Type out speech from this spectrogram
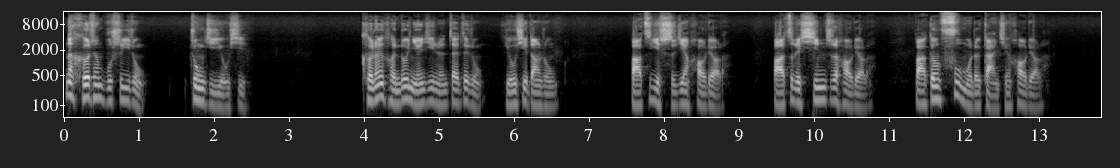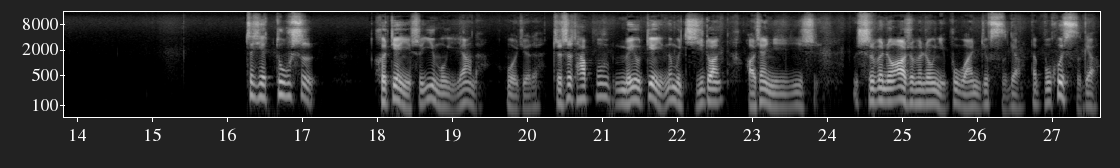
那合成不是一种终极游戏？可能很多年轻人在这种游戏当中，把自己时间耗掉了，把自己的心智耗掉了，把跟父母的感情耗掉了。这些都是和电影是一模一样的，我觉得，只是它不没有电影那么极端，好像你你十十分钟、二十分钟你不玩你就死掉，它不会死掉。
